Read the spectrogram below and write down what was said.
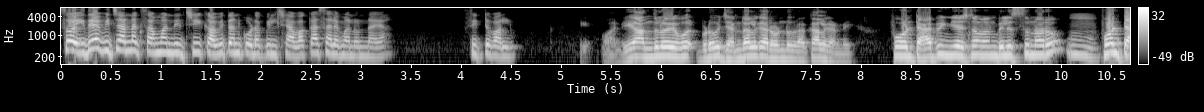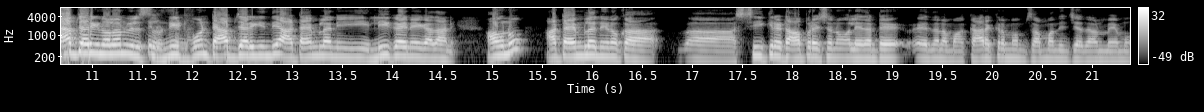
సో ఇదే విచారణకు సంబంధించి కవితను కూడా పిలిచే అవకాశాలు ఏమైనా ఉన్నాయా? సిట్ వాళ్ళు. అని అందులో ఇప్పుడు జనరల్గా రెండు రకాలుగా అండి. ఫోన్ ట్యాపింగ్ చేసిన వాళ్ళని పిలుస్తున్నారు ఫోన్ ట్యాప్ జరిగిన వాళ్ళని పిలుస్తున్నారు. నీ ఫోన్ ట్యాప్ జరిగింది ఆ టైంలో నీ లీక్ అయినాయి కదా అని. అవును ఆ టైంలో నేను ఒక సీక్రెట్ ఆపరేషను లేదంటే ఏదైనా మా కార్యక్రమం సంబంధించి ఏదైనా మేము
